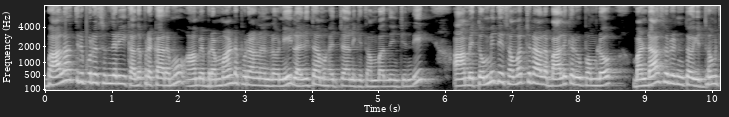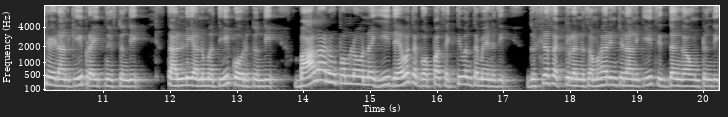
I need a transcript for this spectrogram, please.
బాలా త్రిపుర సుందరి కథ ప్రకారము ఆమె బ్రహ్మాండ పురాణంలోని లలితా మహత్యానికి సంబంధించింది. ఆమె తొమ్మిది సంవత్సరాల బాలిక రూపంలో బండాసురునితో యుద్ధం చేయడానికి ప్రయత్నిస్తుంది. తల్లి అనుమతి కోరుతుంది. బాల రూపంలో ఉన్న ఈ దేవత గొప్ప శక్తివంతమైనది. దుష్టశక్తులను సంహరించడానికి సిద్ధంగా ఉంటుంది.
